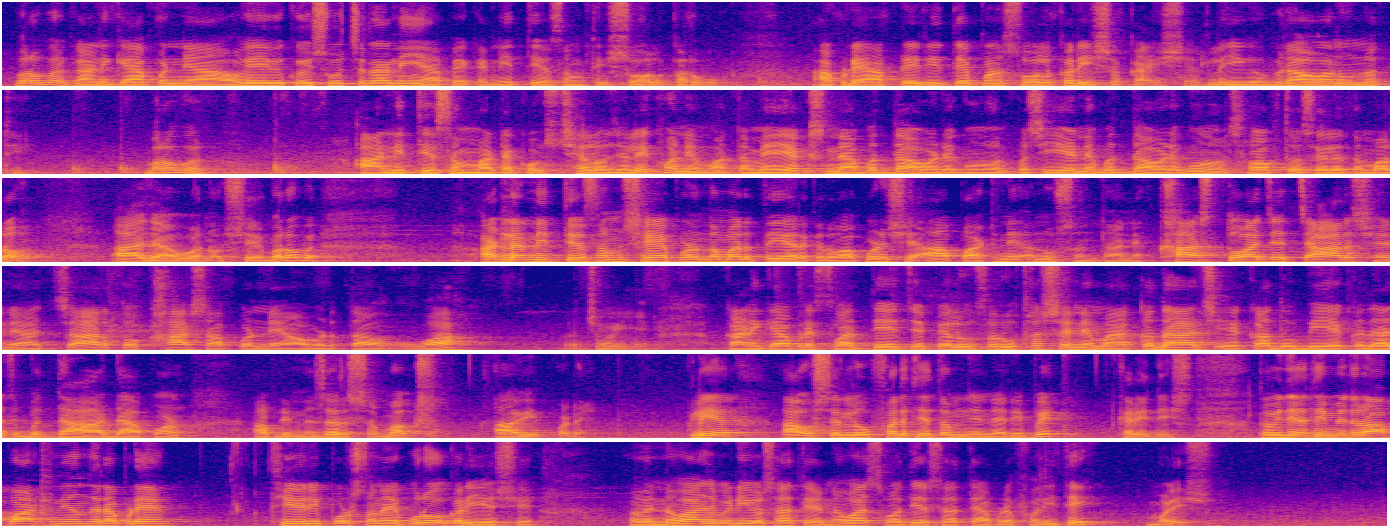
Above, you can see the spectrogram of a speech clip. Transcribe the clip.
બરાબર? કારણ કે આપણને હવે એવી કોઈ સૂચના નહીં આપે કે નિત્યસમથી સોલ્વ કરવું. આપણે આપણી રીતે પણ સોલ્વ કરી શકાય છે, એટલે એ ગભરાવાનું નથી. બરાબર? આ નિત્યસમ માટે કહું છેલ્લો જે લખો ને એમાં, તમે એક્સને આ બધા વડે ગુણો પછી એને બધા વડે ગુણો જવાબ તો છેલ્લે તમારો આ જ આવવાનો છે. બરાબર? આટલા નિત્યસમ છે પણ તમારે તૈયાર કરવા પડશે આ પાઠને અનુસંધાને. ખાસ તો આ જે ચાર છે ને, આ ચાર તો ખાસ આપણને આવડતા હોવા જોઈએ. કારણ કે આપણે સ્વાધ્યાય જે પહેલું શરૂ થશે ને એમાં કદાચ એકાદું, બે, કદાચ બધા આડા પણ આપણી નજર સમક્ષ આવી પડે. ક્લિયર આવશે એટલે હું ફરીથી તમને એને રિપીટ કરી દઈશ. તો વિદ્યાર્થી મિત્રો, આ પાઠની અંદર આપણે થિયરી પોર્શન પૂરો કરીએ છીએ. હવે નવા જ વીડિયો સાથે, નવા સ્વાધ્યાય સાથે આપણે ફરીથી મળીશું.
